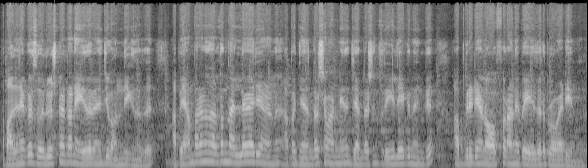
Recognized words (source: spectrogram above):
അപ്പോൾ അതിനൊക്കെ സൊല്യൂഷനായിട്ടാണ് ഏത് റേഞ്ച് വന്നിരിക്കുന്നത്. അപ്പോൾ ഞാൻ പറയുന്നത് വളരെ നല്ല കാര്യമാണ്. അപ്പോൾ ജനറേഷൻ വണ്ണിൽ നിന്ന് ജനറേഷൻ ത്രീയിലേക്ക് നിങ്ങൾക്ക് അപ്ഗ്രേഡ് ചെയ്യാൻ ഓഫറാണ് ഇപ്പോൾ ഏതൊരു പ്രൊവൈഡ് ചെയ്യുന്നത്.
